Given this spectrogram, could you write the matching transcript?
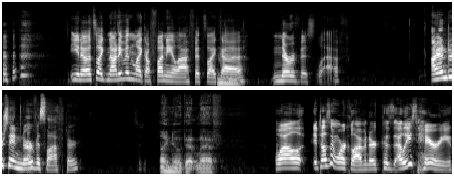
you know, it's like not even like a funny laugh. It's like a mm-hmm. nervous laugh. I understand nervous laughter. I know that laugh. Well, it doesn't work, Lavender, because at least Harry,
